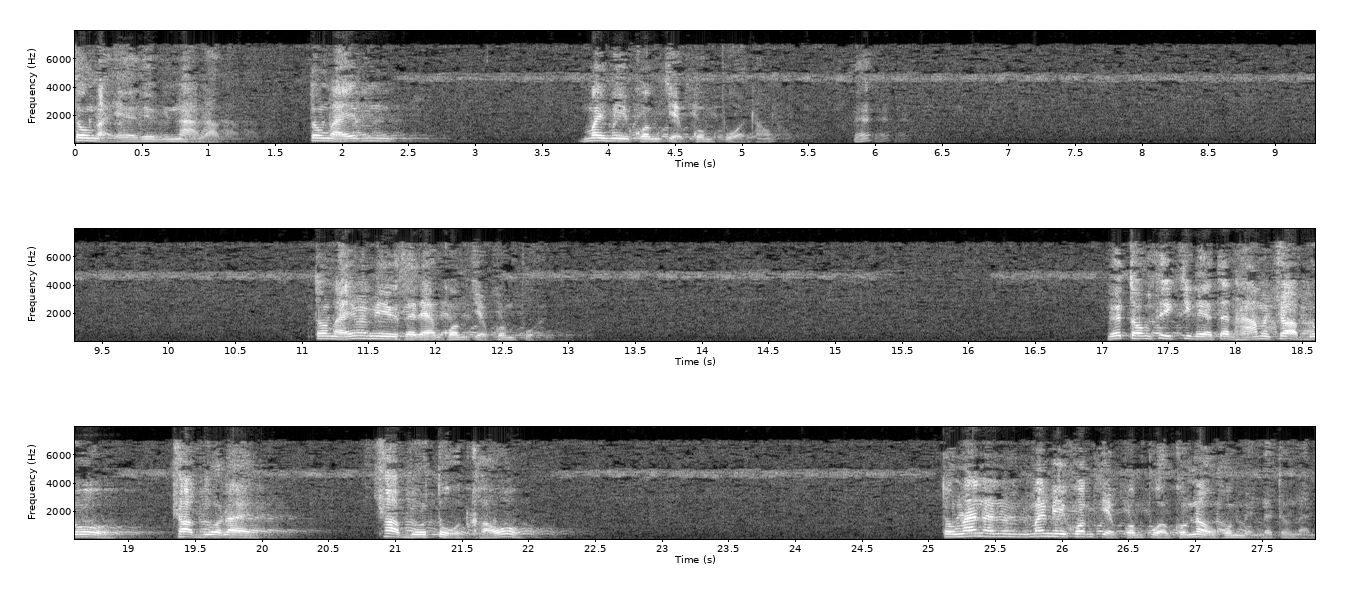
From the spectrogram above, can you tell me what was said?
ตรงไหนที่มันน่ารัก ตรงไหนไม่มีความเจ็บความปวดเขาตรงไหนมันมีแสดงความเจ็บความปวด หรือตรงที่กิเลสตัณหามันชอบดู ชอบดูอะไร ชอบดูตูดเขา ตรงนั้นไม่มีความเจ็บความปวดความเน่าความเหม็นเลยตรงนั้น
